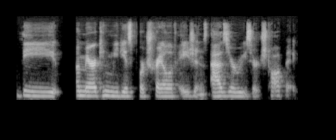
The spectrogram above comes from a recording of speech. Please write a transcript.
the American media's portrayal of Asians as your research topic?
